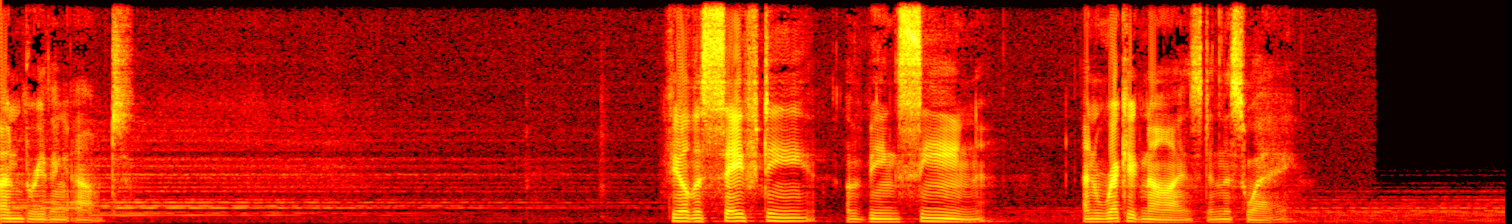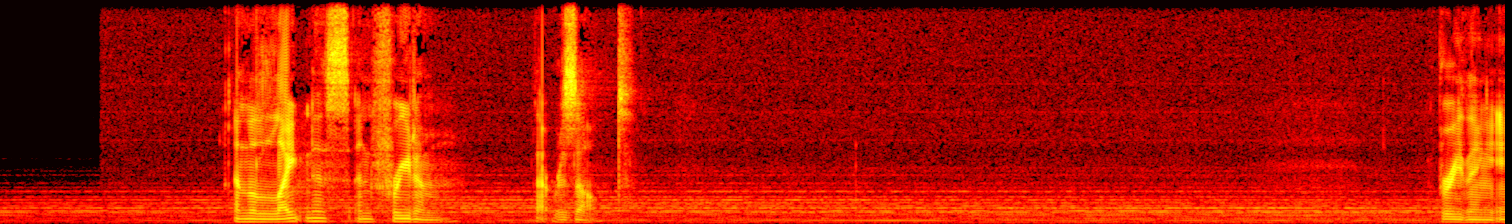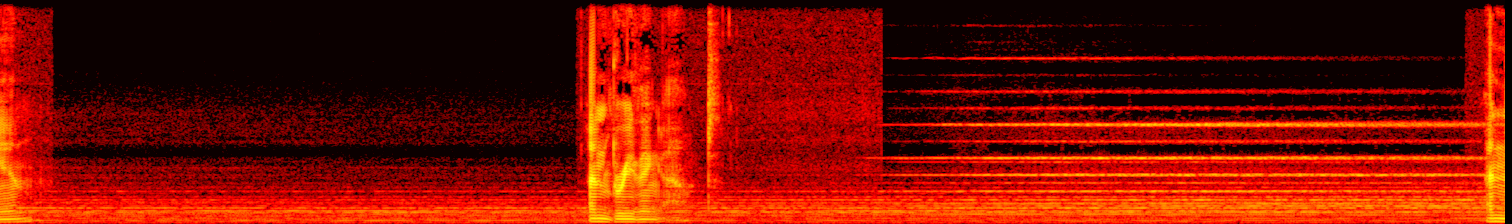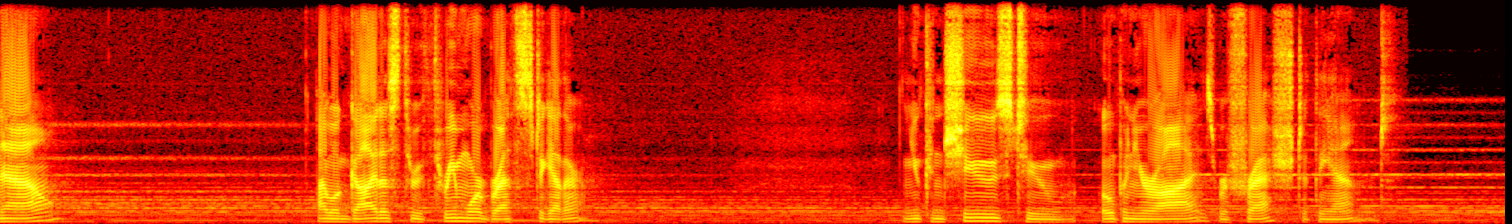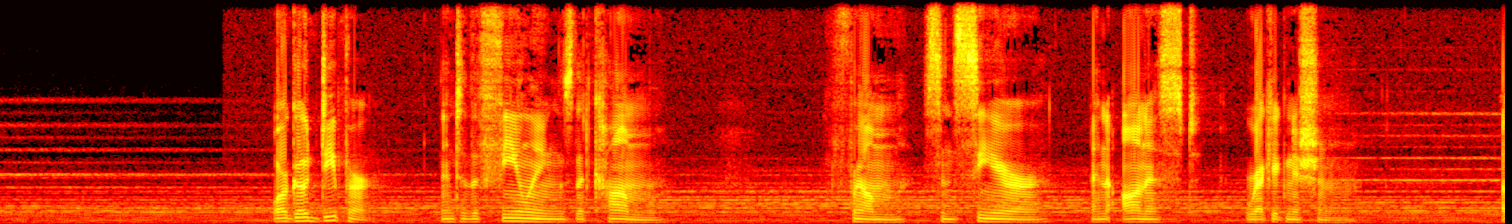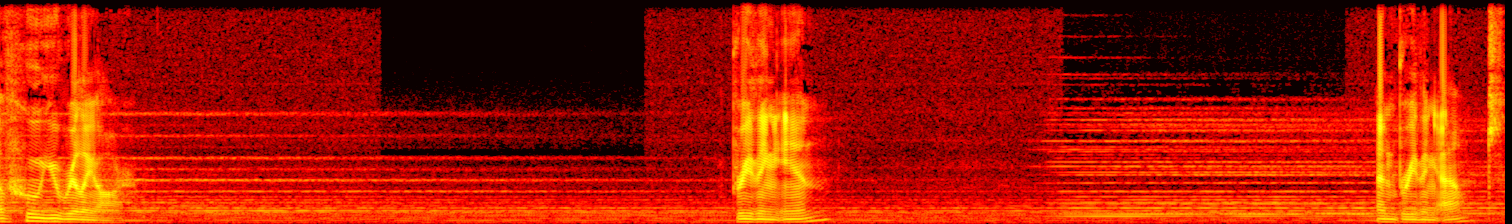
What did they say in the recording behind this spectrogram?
and breathing out. Feel the safety of being seen and recognized in this way. And the lightness and freedom that result. Breathing in. And breathing out. And now, I will guide us through three more breaths together. You can choose to open your eyes refreshed at the end, or go deeper into the feelings that come from sincere and honest recognition of who you really are. Breathing in. And breathing out.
